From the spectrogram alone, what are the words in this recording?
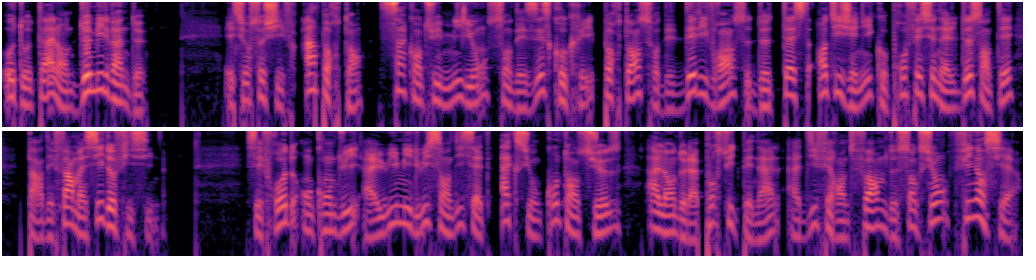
au total en 2022. Et sur ce chiffre important, 58 millions sont des escroqueries portant sur des délivrances de tests antigéniques aux professionnels de santé par des pharmacies d'officine. Ces fraudes ont conduit à 8817 actions contentieuses allant de la poursuite pénale à différentes formes de sanctions financières.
